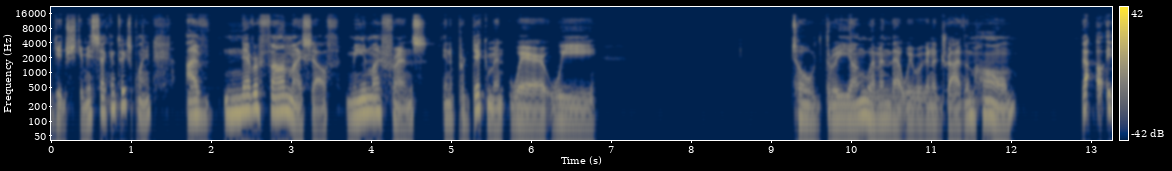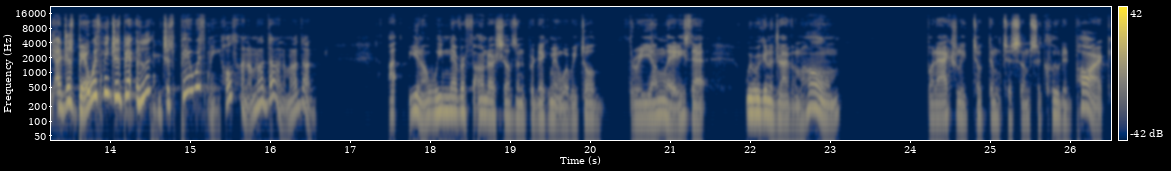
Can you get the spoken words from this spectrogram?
just give me a second to explain. I've never found myself, me and my friends, in a predicament where we told three young women that we were going to drive them home. Oh, I, just bear with me. Just bear, just bear with me. Hold on. I'm not done. I'm not done. I, you know, we never found ourselves in a predicament where we told three young ladies that we were going to drive them home but actually took them to some secluded park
